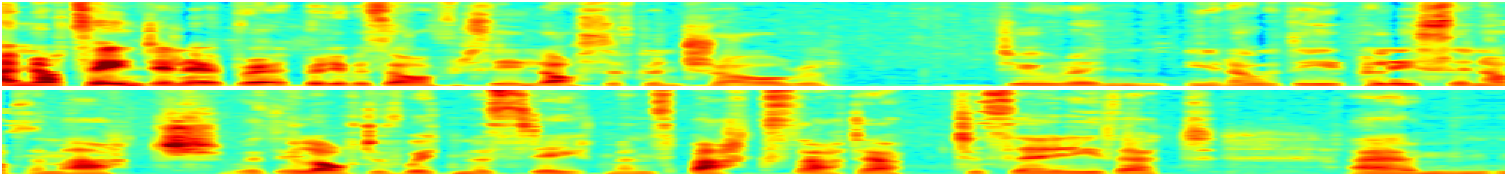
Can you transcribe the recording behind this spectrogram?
I'm not saying deliberate but it was obviously loss of control during you know the policing of the match with a lot of witness statements backs that up to say that um,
